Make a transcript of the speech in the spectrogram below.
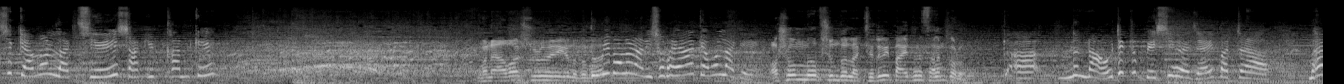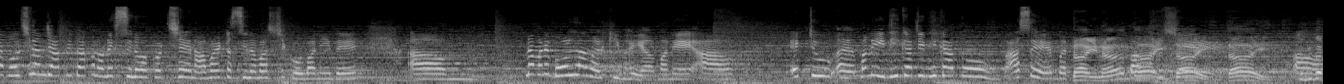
মাসে কেমন লাগছে শাকিব খানকে? মানে আবার শুরু হয়ে গেল তোমার? তুমি বলো না রিশো ভাইয়া কেমন লাগে? অসম্ভব সুন্দর লাগছে। তুমি পায়ে ধরে সালাম করো। আহ, না, না ওইটা একটু বেশি হয়ে যায় বাট ভাইয়া বলছিলাম যে আপনি তো এখন অনেক সিনেমা করছেন আমার একটা সিনেমা আসছে কোরবানি ঈদে। আম, না মানে বললাম আর কি ভাইয়া মানে আহ, একটু আহ, মানে ইধিকা টিধিকা তো আছে বাট তাই না? তাই তাই তাই। তুমি তো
